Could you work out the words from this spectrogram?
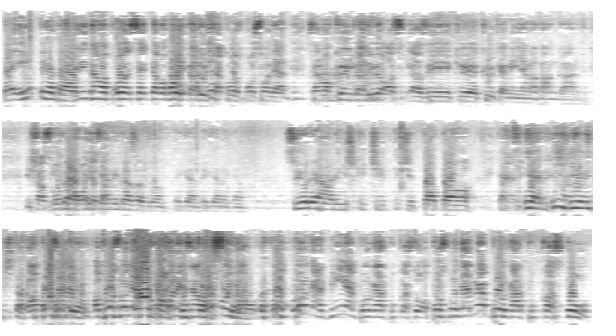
de én például Szerintem a, szerintem a könyvelő se posztmodern. Szerintem a könyvelő az, az kő- kőkeményen avantgárd. És azt gondolom, Igen, hogy ez igen, a, igazad van. Igen, igen, igen. Szürreális, kicsit, kicsit dada, hát ilyen nihilista. A posztmodern, van ezzel, hogy mondjam, polgár, milyen polgárpukkasztó? A posztmodern nem polgárpukkasztó.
